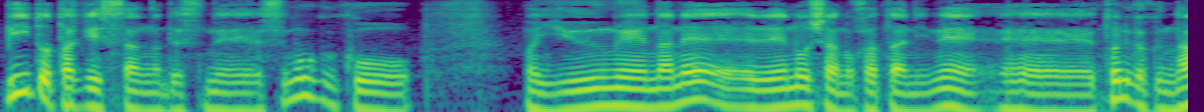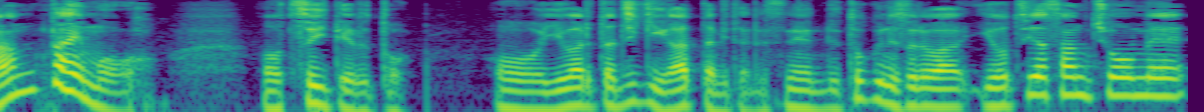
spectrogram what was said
ビートたけしさんがですね、すごくこう、まあ、有名なね、霊能者の方にね、えー、とにかく何体もついてると。言われた時期があったみたいですね。で、特にそれは四谷三丁目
